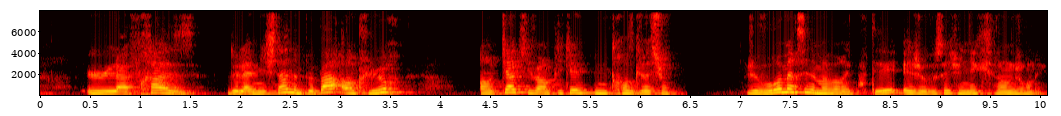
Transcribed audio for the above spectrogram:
la phrase de la Mishnah ne peut pas inclure un cas qui va impliquer une transgression. Je vous remercie de m'avoir écouté et je vous souhaite une excellente journée.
